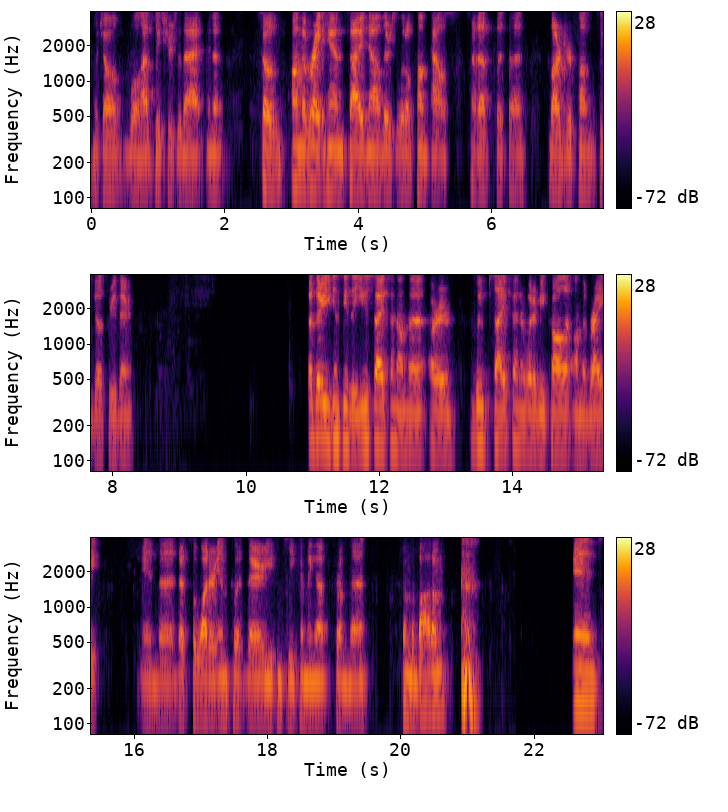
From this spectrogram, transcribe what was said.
which I'll we'll have pictures of that. And so on the right hand side now, there's a little pump house set up with a larger pump to go through there. But there you can see the U siphon on the or loop siphon or whatever you call it on the right, and uh, that's the water input there. You can see coming up from the from the bottom, and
